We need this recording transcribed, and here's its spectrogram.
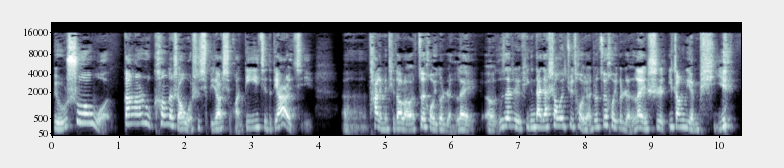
比如说我刚刚入坑的时候，我是比较喜欢第一季的第二集，嗯，它里面提到了最后一个人类，呃，在这里可以跟大家稍微剧透一下，就最后一个人类是一张脸皮。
